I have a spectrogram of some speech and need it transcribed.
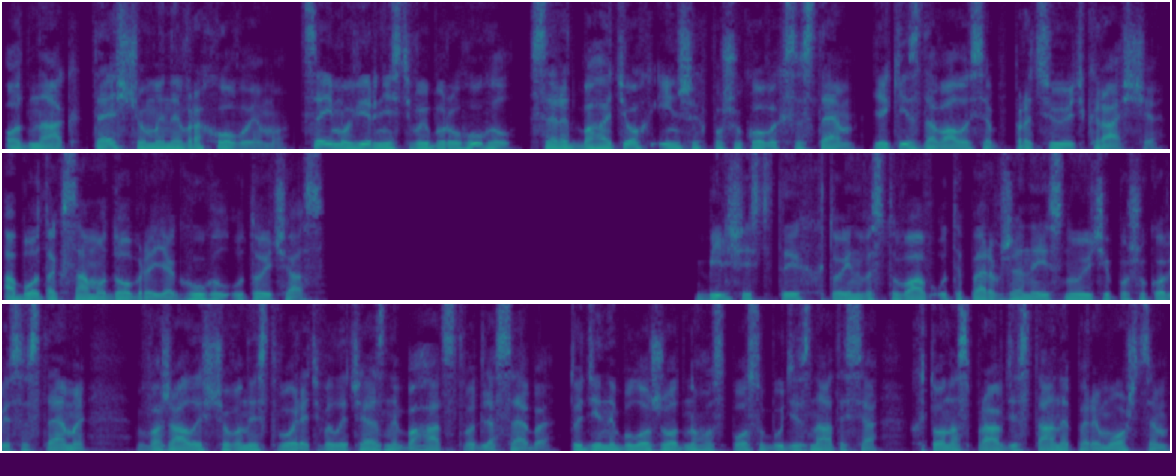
Однак те, що ми не враховуємо, це ймовірність вибору Google серед багатьох інших пошукових систем, які, здавалося б, працюють краще або так само добре, як Google у той час. Більшість тих, хто інвестував у тепер вже неіснуючі пошукові системи, вважали, що вони створять величезне багатство для себе. Тоді не було жодного способу дізнатися, хто насправді стане переможцем.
